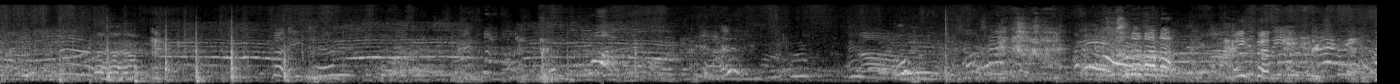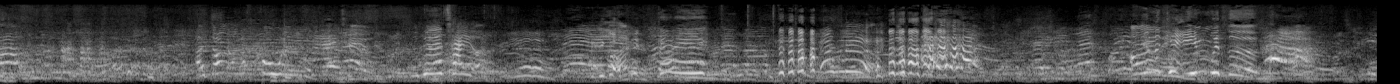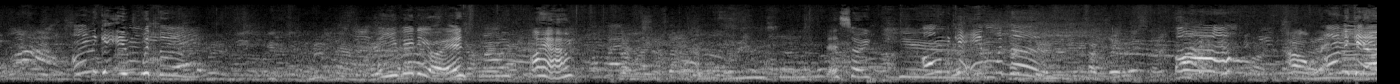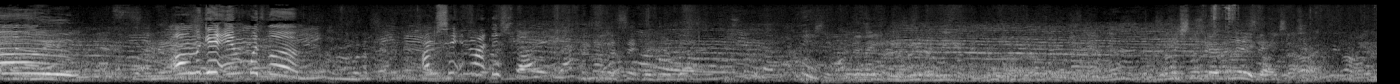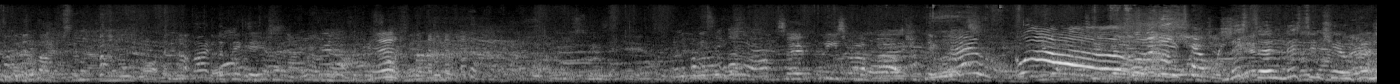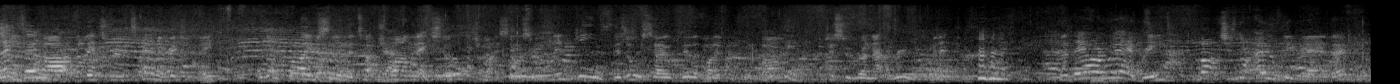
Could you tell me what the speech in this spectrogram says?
don't want to pull with tail. Look at their tail. Yeah. Have you got a picture? I want to get in with them. I want to get in with them. Are you videoing? I am. They're so cute. I want to get in with them. Oh. Oh, I want to get in. I want to get in with them. I'm sitting like this though. Nice look over there, guys. Is that alright? So these are our piglets. Whoa! Listen, listen, children, listen. Part of the litter of 10 originally. We've got five still in the touch barn next door, which you might have seen this morning. There's also the other five in the barn, just we run out of room for a minute. but they are a rare breed. Berkshire's not overly rare though.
